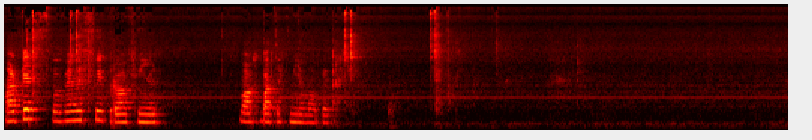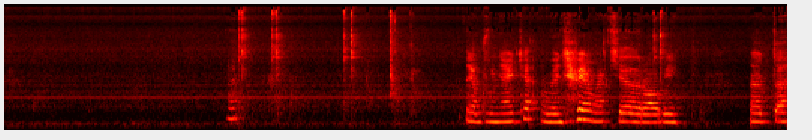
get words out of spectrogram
Ale pierw powiemy swój profil. Bo chyba tak nie mogę grać. Nie obwiniajcie, bo nie wiem jak się robi e, te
